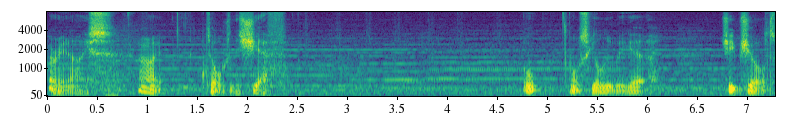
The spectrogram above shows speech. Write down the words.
Very nice. Alright, talk to the chef. Oh, what skill did we get? Cheap shot.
